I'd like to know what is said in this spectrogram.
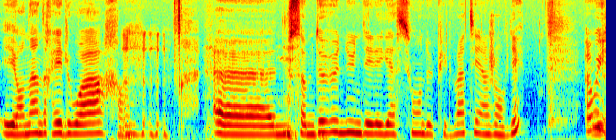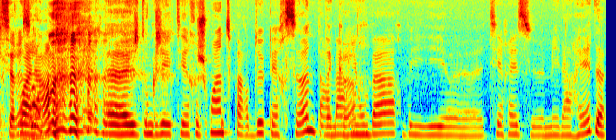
Et en Indre-et-Loire, euh, nous sommes devenus une délégation depuis le 21 janvier. Ah oui, c'est récent. Voilà. Euh, donc j'ai été rejointe par deux personnes, par. Marion Barbe et euh, Thérèse Mélared.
